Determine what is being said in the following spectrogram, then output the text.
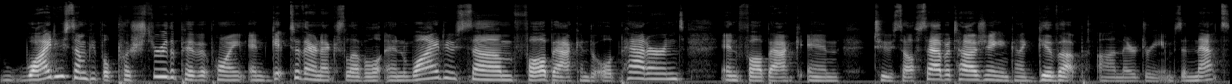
why do some people push through the pivot point and get to their next level? And why do some fall back into old patterns and fall back into self-sabotaging and kind of give up on their dreams? And that's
